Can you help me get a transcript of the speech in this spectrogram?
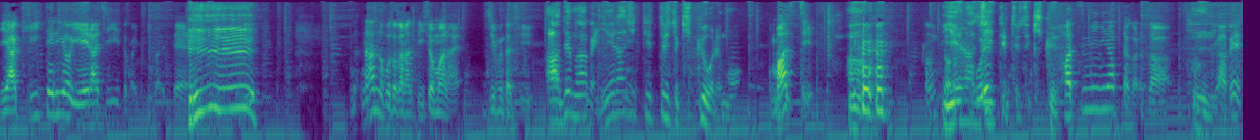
や、聞いてるよ、家ラジとか言って言われへて、え。な何のことかなって一生思わない？自分たち。あ、でもなんか家ラジって言ってる人聞く、俺も。マジ？うん。ラジって言ってる人聞く。初耳だったからさ、うん。やべえ、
